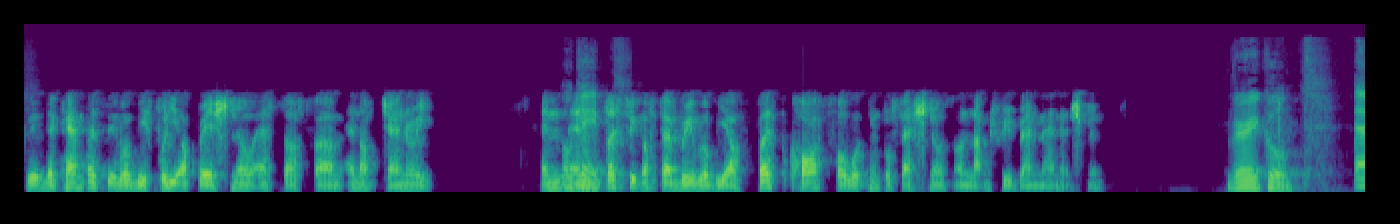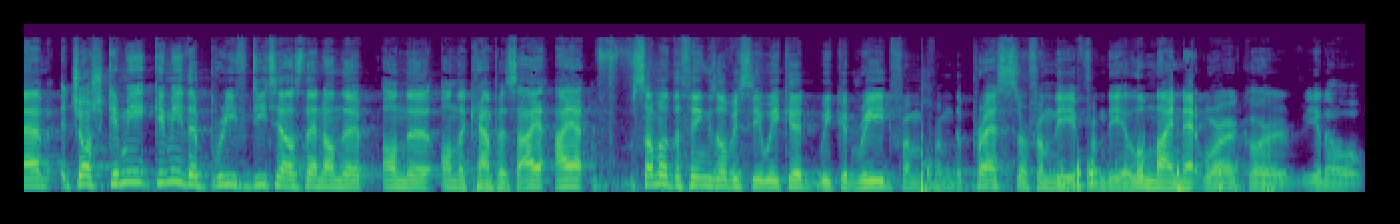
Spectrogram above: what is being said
the campus, it will be fully operational as of, um, end of January. And, okay. and first week of February will be our first course for working professionals on luxury brand management. Very cool. Um, Josh, give me give me the brief details then on the on the on the campus. I, I some of the things obviously we could we could read from from the press or from the from the alumni network or you know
